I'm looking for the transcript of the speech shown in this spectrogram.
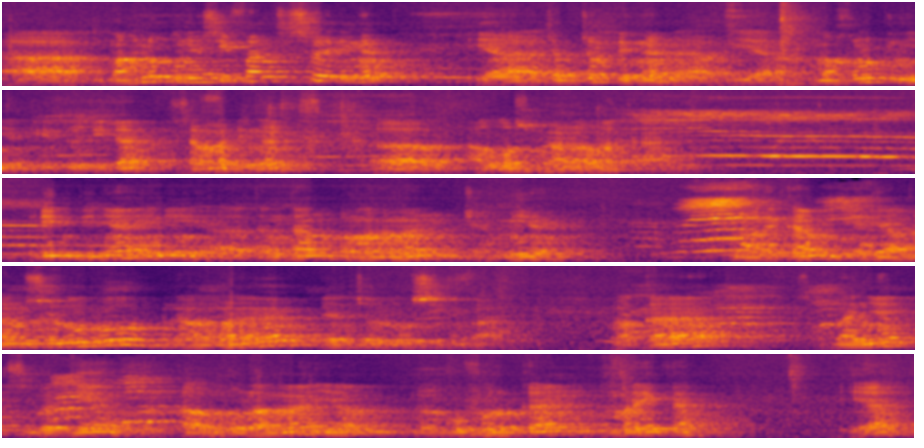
Uh, makhluk punya sifat sesuai dengan ya cocok dengan uh, ya makhluknya gitu, tidak sama dengan uh, Allah Subhanahu wa taala. Jadi intinya ini uh, tentang pemahaman Jahmiyah. Mereka menyediakan seluruh nama dan seluruh sifat. Maka banyak sebagian kaum ulama yang mengkufurkan mereka ya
